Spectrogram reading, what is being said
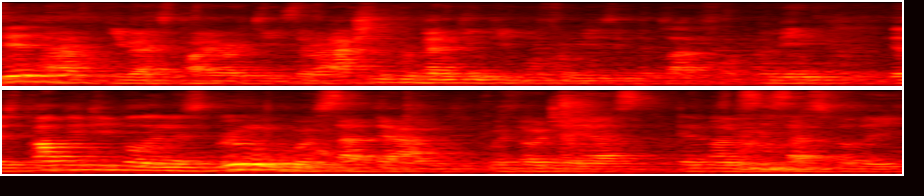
did have UX priorities that are actually preventing people from using the platform. I mean, there's probably people in this room who have sat down with OJS and unsuccessfully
